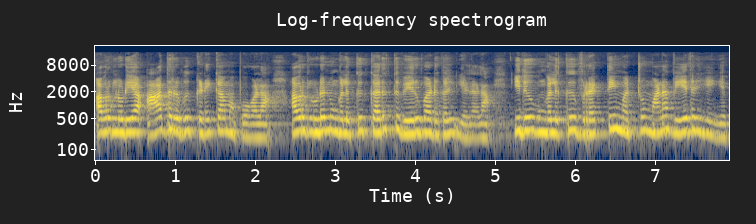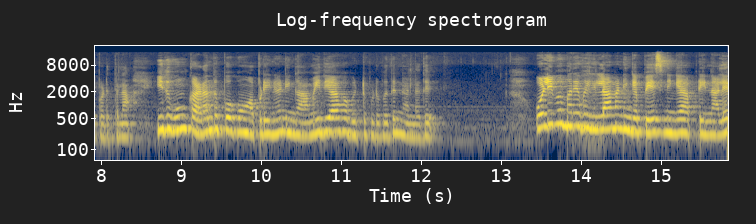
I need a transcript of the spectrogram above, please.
அவர்களுடைய ஆதரவு கிடைக்காம போகலாம். அவர்களுடன் உங்களுக்கு கருத்து வேறுபாடுகள் எழலாம். இது உங்களுக்கு விரக்தி மற்றும் மனவேதனையை ஏற்படுத்தலாம். இதுவும் கடந்து போகும் அப்படின்னு நீங்கள் அமைதியாக விட்டுவிடுவது நல்லது. ஒளிவு மறைவு இல்லாமல் நீங்கள் பேசுனீங்க அப்படின்னாலே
